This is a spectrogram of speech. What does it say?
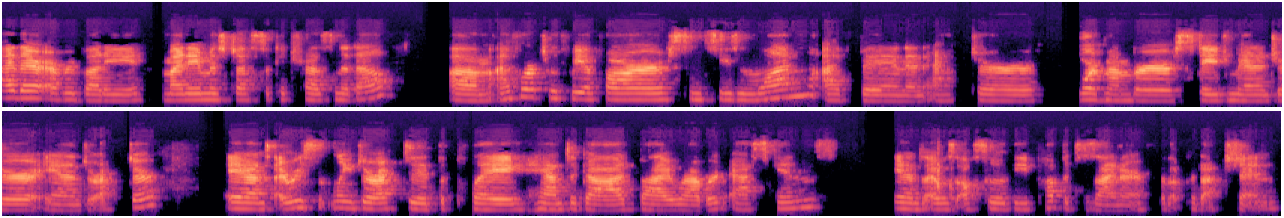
Hi there, everybody. My name is Jessica Trznadel. Um, I've worked with VFR since season one. I've been an actor, board member, stage manager, and director. And I recently directed the play Hand to God by Robert Askins, and I was also the puppet designer for the production.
